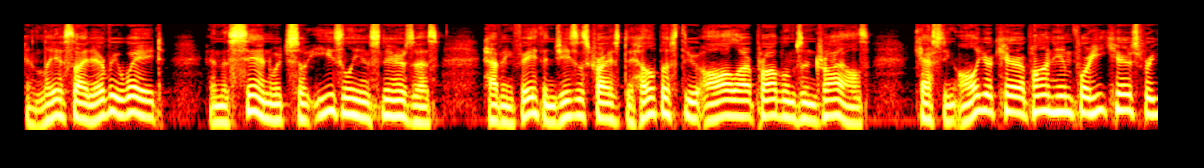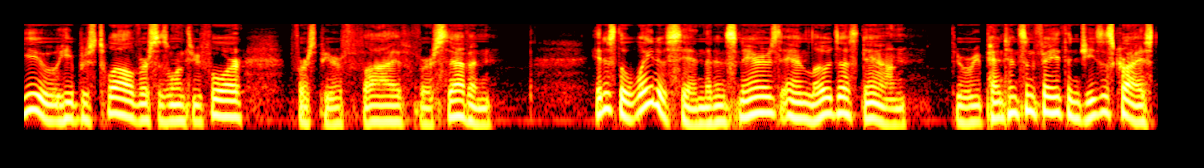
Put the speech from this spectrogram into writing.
and lay aside every weight and the sin which so easily ensnares us, having faith in Jesus Christ to help us through all our problems and trials, casting all your care upon him for he cares for you. Hebrews 12 verses 1 through 4, 1 Peter 5 verse 7. It is the weight of sin that ensnares and loads us down. Through repentance and faith in Jesus Christ,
